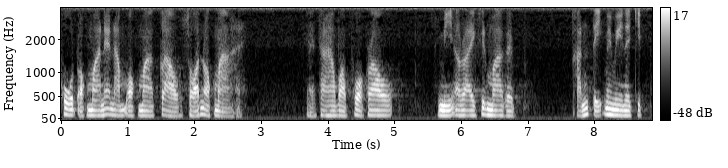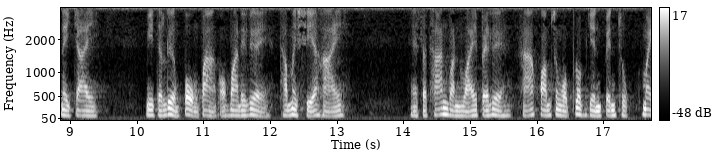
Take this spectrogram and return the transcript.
พูดออกมาแนะนำออกมากล่าวสอนออกมาถ้าหากว่าพวกเรามีอะไรขึ้นมาเกิดขันติไม่มีในจิตในใจ มีแต่เรื่องโป่งปากออกมาเรื่อยๆทำให้เสียหาย สถานวันไหวไปเรื่อย หาความสงบร่มเย็นเป็นสุขไม่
